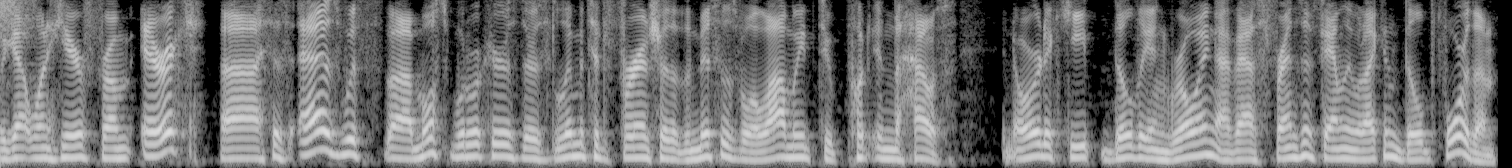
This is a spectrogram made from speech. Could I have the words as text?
We got one here from Eric. Uh, it says, as with uh, most woodworkers, there's limited furniture that the missus will allow me to put in the house. In order to keep building and growing, I've asked friends and family what I can build for them.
